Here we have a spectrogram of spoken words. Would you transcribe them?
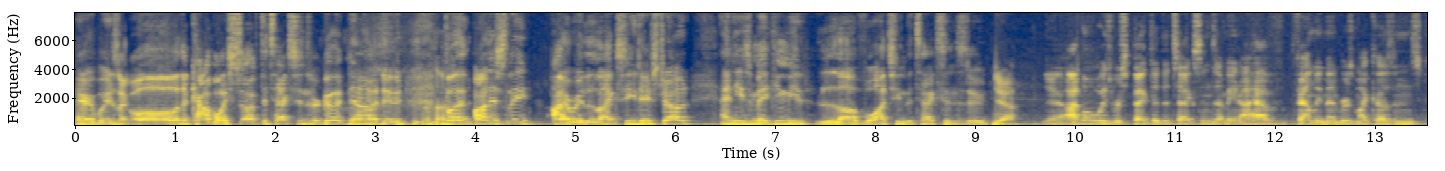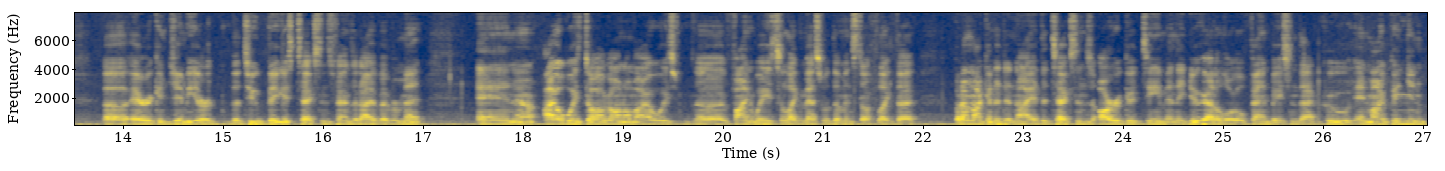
everybody's like, "Oh, the Cowboys suck. The Texans are good." No, dude. but honestly, I really like C.J. Stroud, and he's making me love watching the Texans, dude. Yeah. Yeah, I've always respected the Texans. I mean, I have family members, my cousins, uh, Eric and Jimmy are the two biggest Texans fans that I've ever met, and uh, I always dog on them. I always uh, find ways to like mess with them and stuff like that. But I'm not going to deny it. The Texans are a good team, and they do got a loyal fan base in that. Who, in my opinion,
